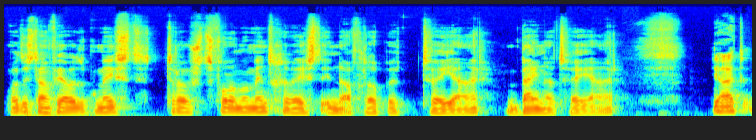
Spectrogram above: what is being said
Wat is dan voor jou het meest troostvolle moment geweest in de afgelopen twee jaar? Bijna twee jaar. Ja, het,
